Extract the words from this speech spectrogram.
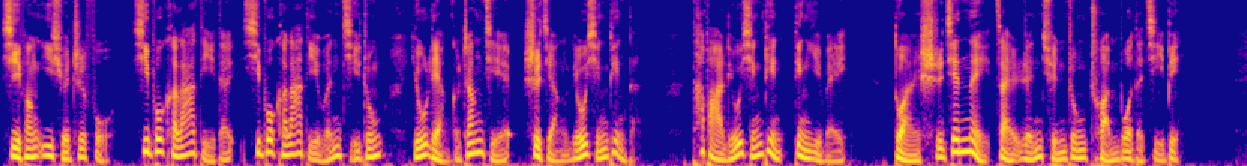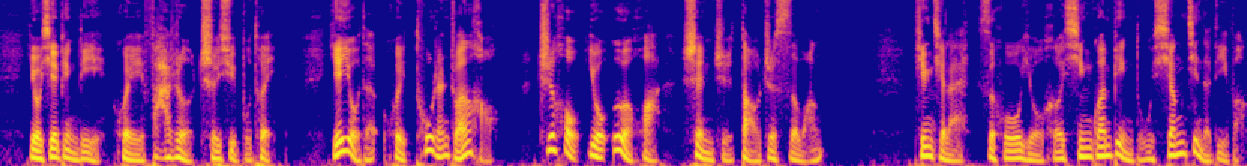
西方医学之父希波克拉底的《希波克拉底文集》中有两个章节是讲流行病的。他把流行病定义为短时间内在人群中传播的疾病。有些病例会发热持续不退。也有的会突然转好，之后又恶化，甚至导致死亡。听起来似乎有和新冠病毒相近的地方，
